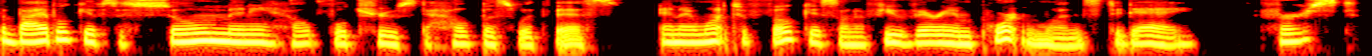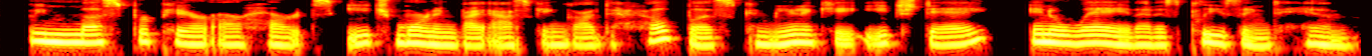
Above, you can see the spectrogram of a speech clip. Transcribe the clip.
The Bible gives us so many helpful truths to help us with this, and I want to focus on a few very important ones today. First, we must prepare our hearts each morning by asking God to help us communicate each day in a way that is pleasing to Him.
